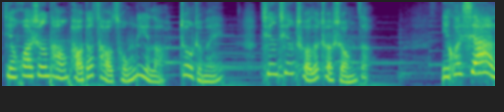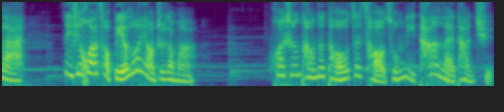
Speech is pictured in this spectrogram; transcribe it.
见花生糖跑到草丛里了，皱着眉，轻轻扯了扯绳子：“你快下来，那些花草别乱咬，知道吗？”花生糖的头在草丛里探来探去，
